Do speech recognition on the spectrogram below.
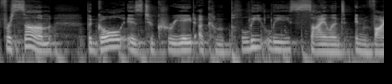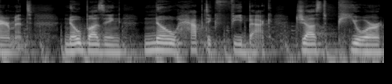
For some, the goal is to create a completely silent environment. No buzzing, no haptic feedback, just pure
